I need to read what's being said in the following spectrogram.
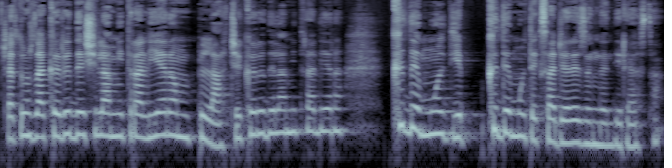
Și atunci dacă râde și la mitralieră, îmi place că râde la mitralieră, cât de mult, e, cât de mult exagerez în gândirea asta.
